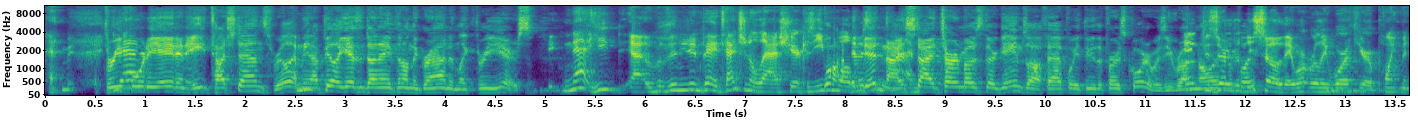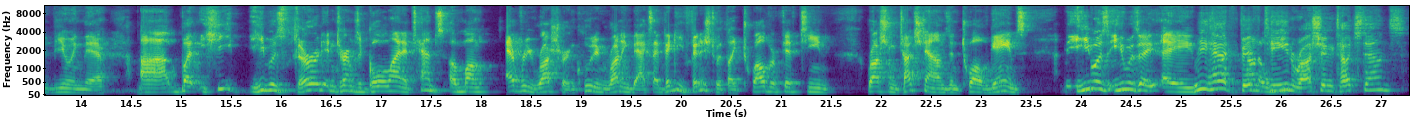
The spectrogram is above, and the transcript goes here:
I mean, 348 and eight touchdowns? Really? I mean, I feel like he hasn't done anything on the ground in like three years. Net, he uh, well, then you didn't pay attention to last year because even Well, while it didn't. I, I turned most of their games off halfway through the first quarter. Was he running all deservedly so. They weren't really worth your appointment viewing there. Uh, but he he was third in terms of goal line attempts among every rusher, including running backs. I think he finished with like twelve or fifteen rushing touchdowns in twelve games. He was he was a, a He had on a 15 rushing touchdowns.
